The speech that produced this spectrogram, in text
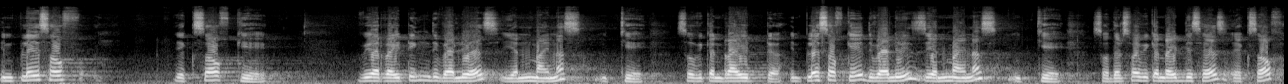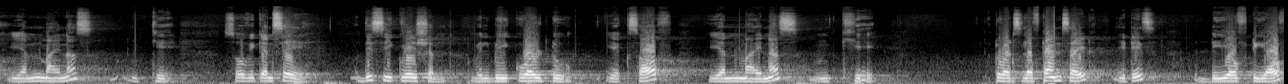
in place of x of k we are writing the value as n minus k. So, we can write in place of k the value is n minus k. So, that is why we can write this as x of n minus k. So, we can say this equation will be equal to x of n minus k. Towards left hand side it is DFT of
